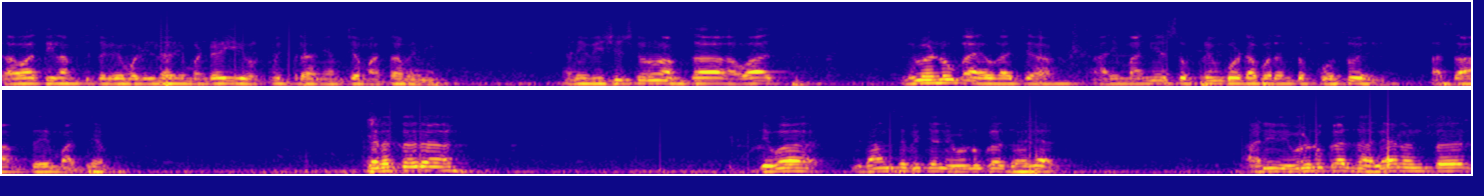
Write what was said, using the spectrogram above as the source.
गावातील आमचे सगळे वडीलधारी मंडळी युवक मित्र आणि आमच्या माता बहिणी आणि विशेष करून आमचा आवाज निवडणूक आयोगाच्या आणि माननीय सुप्रीम कोर्टापर्यंत पोहोचवेल असं आमचं हे माध्यम. खरं तर जेव्हा विधानसभेच्या निवडणुका झाल्यात. आणि निवडणुका झाल्यानंतर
